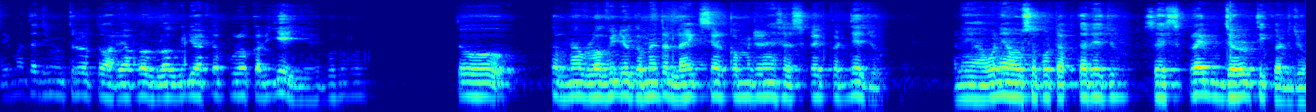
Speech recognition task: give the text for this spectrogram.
જય માતાજી મિત્રો તો હવે આપણો બ્લોગ વીડિયો આટલો પૂરો કરીએ બરોબર? તો તમને વ્લોગ વીડિયો ગમે તો લાઈક શેર કમેન્ટ અને સબસ્ક્રાઈબ કરી દેજો. અને આવો ને આવો સપોર્ટ આપતા રહેજો. સબસ્ક્રાઈબ જરૂરથી કરજો.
